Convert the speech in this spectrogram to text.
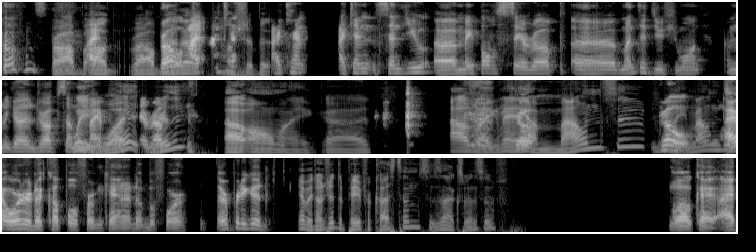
those. Bro, I'll, I- I'll, bro, I'll bro, buy I- that. I I'll can't- ship it. I can I can send you uh maple syrup uh Mountain Dew if you want. I'm gonna drop some Wait, maple what? syrup. Really? Oh, oh my god. I was like, man, Bro. they got mountain soup, Bro, mountain I ordered a couple from Canada before. They're pretty good. Yeah, but don't you have to pay for customs? Isn't that expensive? Well, okay, I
